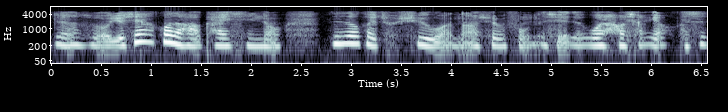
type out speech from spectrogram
这样说，有些人过得好开心哦，那时候可以出去玩啊、炫富那些的，我也好想要。可是，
